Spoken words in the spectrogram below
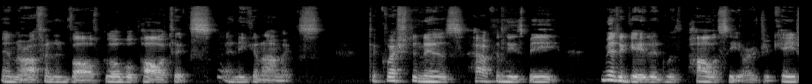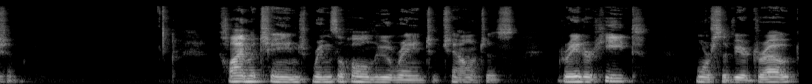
and often involve global politics and economics. The question is, how can these be mitigated with policy or education. Climate change brings a whole new range of challenges greater heat, more severe drought,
